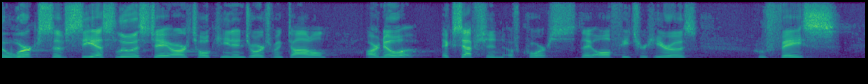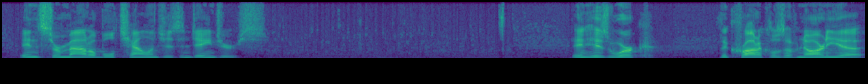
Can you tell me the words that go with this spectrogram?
The works of C.S. Lewis, J.R. Tolkien, and George MacDonald are no exception, of course. They all feature heroes who face insurmountable challenges and dangers. In his work, The Chronicles of Narnia,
